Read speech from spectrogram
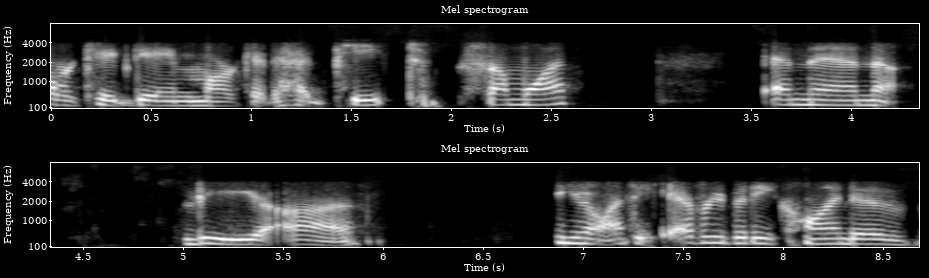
arcade game market had peaked somewhat. And then the uh, you know, I think everybody kind of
